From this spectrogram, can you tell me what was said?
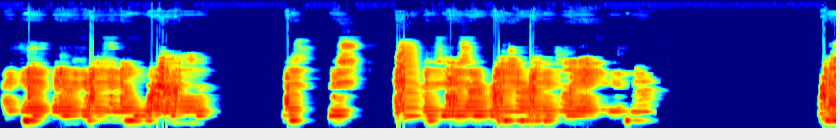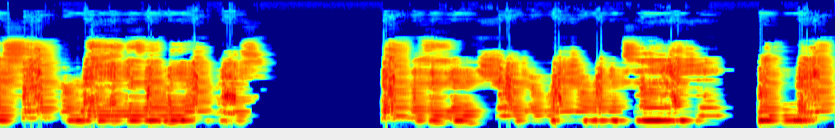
I think everything in the world, this, this emphasis on racial reconciliation is there. What I see for me is that we have this emphasis in the church of racial reconciliation with many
